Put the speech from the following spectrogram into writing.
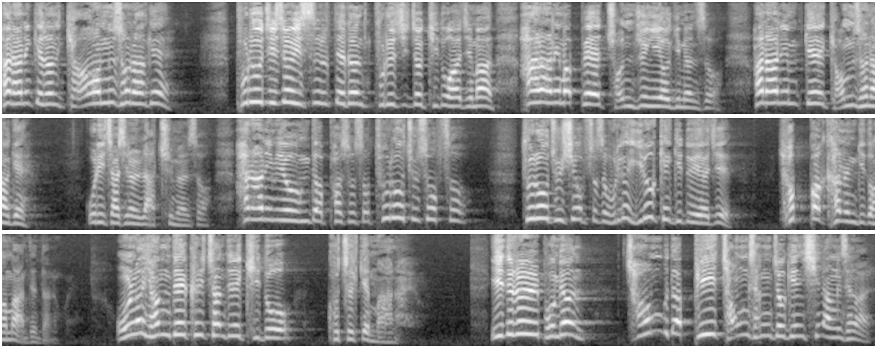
하나님께서는 겸손하게 부르짖어 있을 때는 부르짖어 기도하지만 하나님 앞에 존중히 여기면서 하나님께 겸손하게 우리 자신을 낮추면서 하나님이 응답하소서 들어주시옵소서 들어주시옵소서 우리가 이렇게 기도해야지 협박하는 기도하면 안 된다는 거예요. 오늘 현대 크리스찬들의 기도 고칠 게 많아요. 이들을 보면 전부 다 비정상적인 신앙생활.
